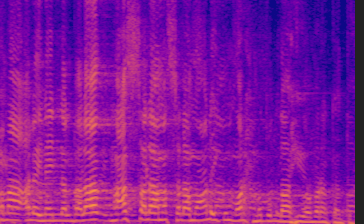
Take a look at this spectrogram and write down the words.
ওমা আলাইনা ইল্লাল বালাগ। মা আসসালাম, আসসালামু আলাইকুম ওয়া রাহমাতুল্লাহি ওয়া বারাকাতুহু।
